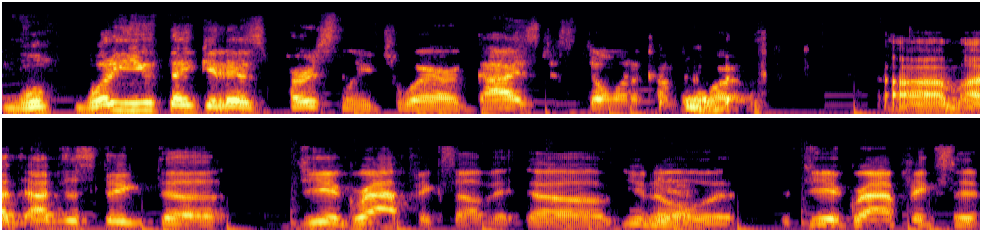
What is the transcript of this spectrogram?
What, do you think it is personally to where guys just don't want to come to Portland? Um, I, I just think the geographics of it, uh, you know, the geographics and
